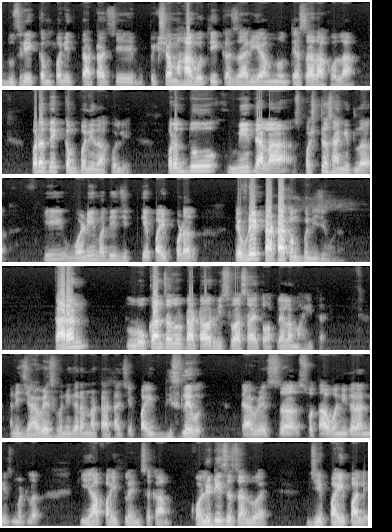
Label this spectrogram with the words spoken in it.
दुसरी एक कंपनी टाटाची पेक्षा महाग होती कजारिया म्हणून त्याचा दाखवला. परत एक कंपनी दाखवली. परंतु मी त्याला स्पष्ट सांगितलं की वणीमध्ये जितके पाईप पडल तेवढे टाटा कंपनी जेवढं कारण लोकांचा जो टाटावर विश्वास आहे तो आपल्याला माहीत आहे. आणि ज्यावेळेस वणीकरांना टाटाचे पाईप दिसले व- त्यावेळेस स्वतः वणीकरांनीच म्हटलं की ह्या पाईपलाईनचं काम क्वालिटीचं चालू आहे. जे पाईप आले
